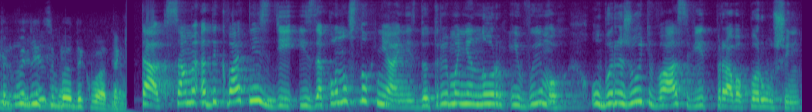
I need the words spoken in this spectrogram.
так ведіть себе адекватно. Так, саме адекватність дій і законослухняність, дотримання норм і вимог убережуть вас від правопорушень.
